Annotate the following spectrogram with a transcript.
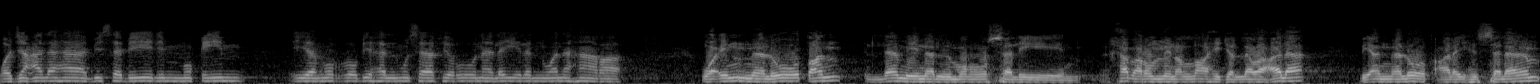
وجعلها بسبيل مقيم يمر بها المسافرون ليلا ونهارا. وإن لوطا لمن المرسلين. خبر من الله جل وعلا بأن لوط عليه السلام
